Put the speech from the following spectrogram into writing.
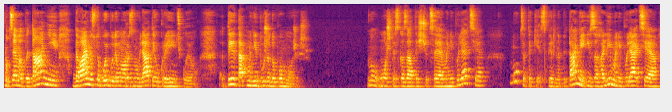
у цьому питанні, давай ми з тобою будемо розмовляти українською. Ти так мені дуже допоможеш. Ну, можете сказати, що це маніпуляція. Ну, це таке спірне питання. І взагалі маніпуляція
